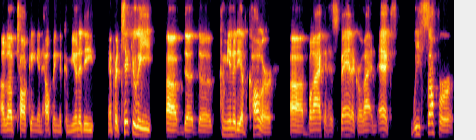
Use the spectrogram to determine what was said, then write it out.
I love talking and helping the community, and particularly uh, the the community of color, uh, Black and Hispanic or Latinx. We suffer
